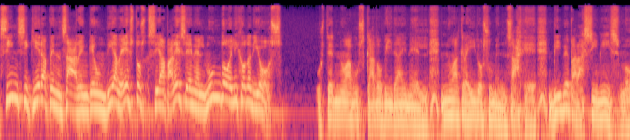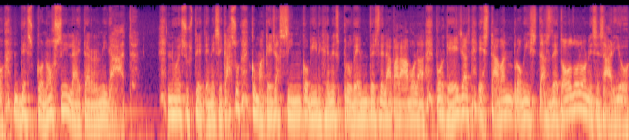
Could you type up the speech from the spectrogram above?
sin siquiera pensar en que un día de estos se aparece en el mundo el Hijo de Dios Usted no ha buscado vida en él, no ha creído su mensaje, vive para sí mismo, desconoce la eternidad. ¿No es usted en ese caso como aquellas cinco vírgenes prudentes de la parábola, porque ellas estaban provistas de todo lo necesario,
